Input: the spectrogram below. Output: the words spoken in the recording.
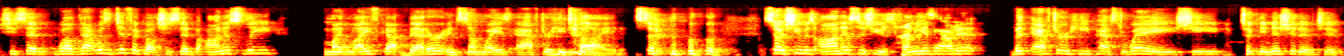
she said, well, that was difficult. She said, but honestly, my life got better in some ways after he died. So so she was honest and she was funny about it. But after he passed away, she took the initiative to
